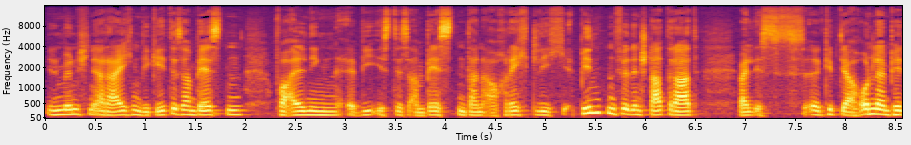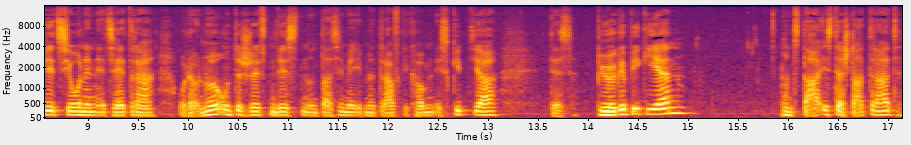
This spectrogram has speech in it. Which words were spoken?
in München erreichen. Wie geht es am besten? Vor allen Dingen, äh, wie ist es am besten dann auch rechtlich bindend für den Stadtrat? Weil es äh, gibt ja auch Online-Petitionen etc. oder nur Unterschriftenlisten und da sind wir eben drauf gekommen, es gibt ja das Bürgerbegehren und da ist der Stadtrat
